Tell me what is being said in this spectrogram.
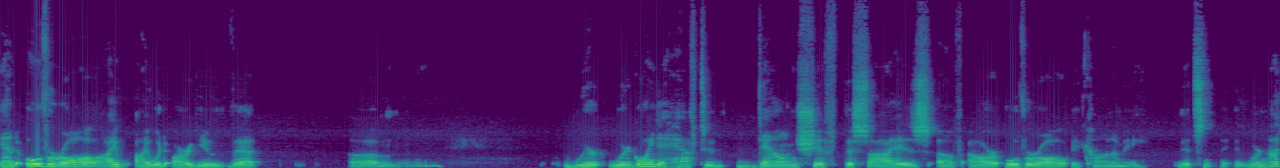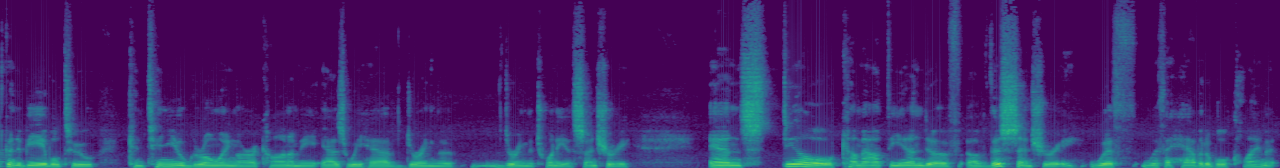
And overall, I, I would argue that um, we're we're going to have to downshift the size of our overall economy. It's we're not going to be able to continue growing our economy as we have during the during the 20th century and still come out the end of, of this century with with a habitable climate.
